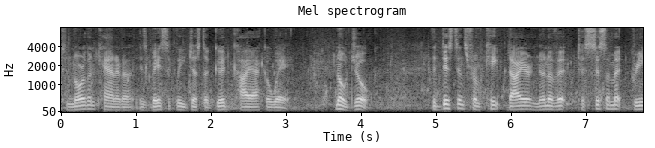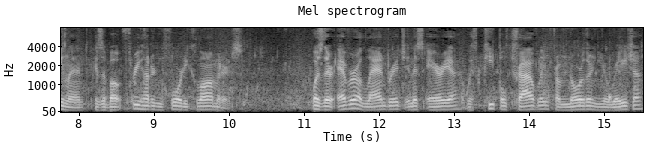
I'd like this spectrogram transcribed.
to northern Canada is basically just a good kayak away. No joke. The distance from Cape Dyer, Nunavut to Sisimiut, Greenland is about 340 kilometers. Was there ever a land bridge in this area with people traveling from northern Eurasia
